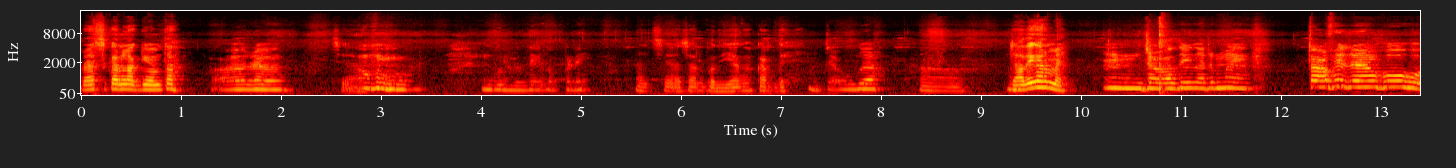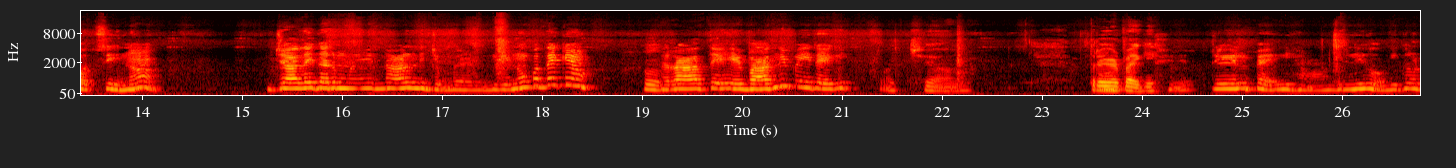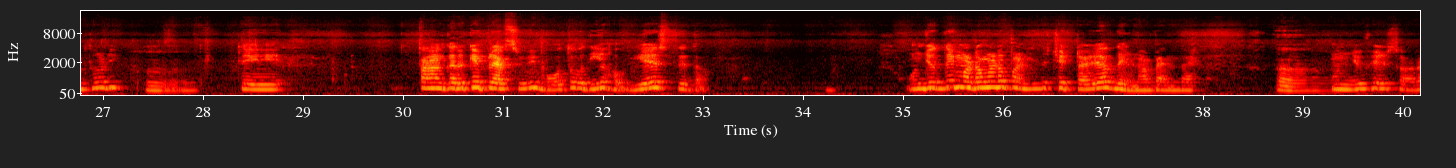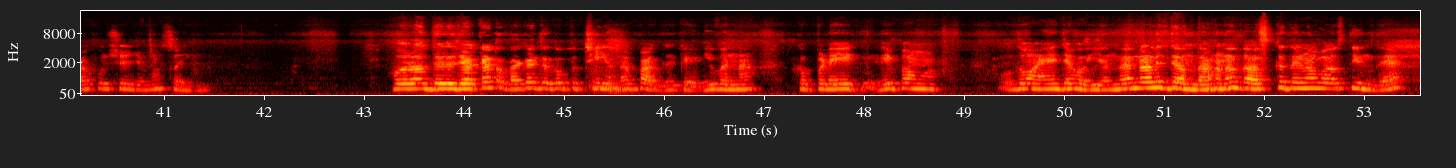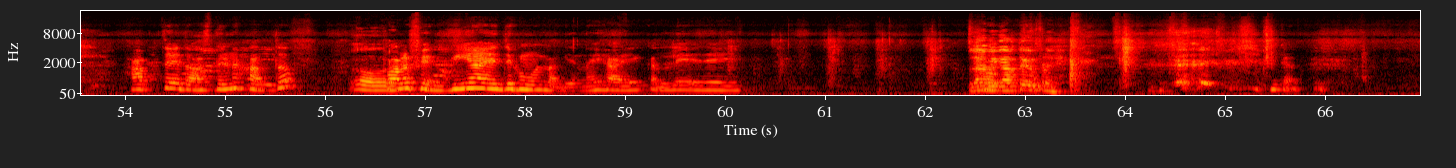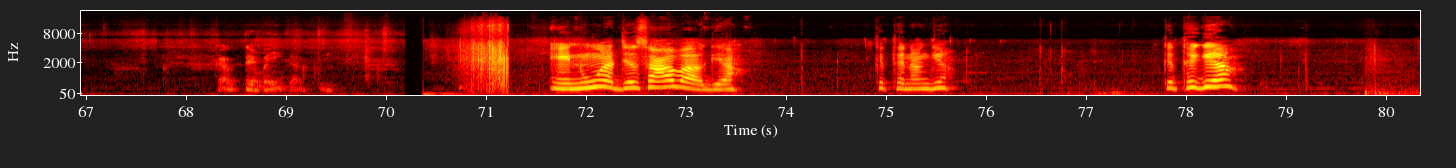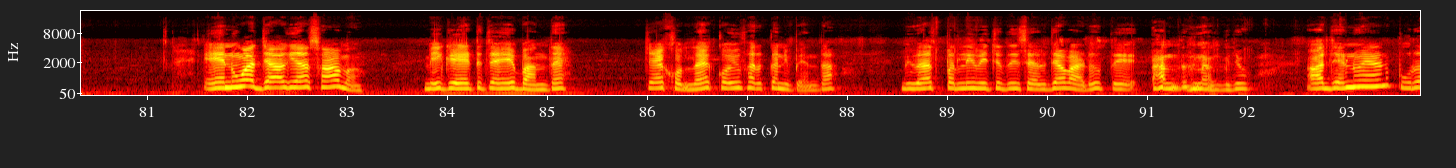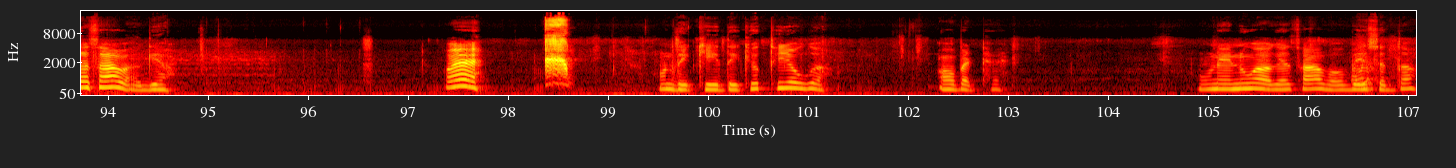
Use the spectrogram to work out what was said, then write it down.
Press ਕਰਨ ਲੱਗ ਗਈ ਮਮਤਾ ਔਰ ਅੱਛਾ। ਦੇ ਕੱਪੜੇ। ਅੱਛਾ ਚਲ ਵਧੀਆ ਗਾ, ਕਰਦੇ। ਜਾਊਗਾ। ਹਾਂ। ਜ਼ਿਆਦਾ ਗਰਮ ਹੈ? ਜ਼ਿਆਦਾ ਗਰਮ ਹੈ। ਤਾਂ ਫਿਰ ਹੋ ਹੋ ਸੀ ਨਾ। ਜ਼ਿਆਦਾ ਗਰਮ ਹੈ, ਨਾਲ ਨਹੀਂ ਜੰਮੇਗੀ। ਇਹਨੂੰ ਪਤਾ ਕਿਉਂ? ਹੂੰ। ਰਾਤ ਇਹ ਬਾਹਰ ਨਹੀਂ ਪਈ ਰਹੇਗੀ। ਅੱਛਾ। ਤਰੇੜ ਪੈ ਗਈ। ਤੇਲ ਪੈ ਗਈ ਹਾਂ ਗਿੱਲੀ ਹੋ ਗਈ ਥੋੜੀ ਥੋੜੀ ਹੂੰ ਤੇ ਤਾਂ ਕਰਕੇ ਪ੍ਰੈਸ ਵੀ ਬਹੁਤ ਵਧੀਆ ਹੋ ਗਈ ਹੈ ਇਸ ਤੇ ਤਾਂ। ਉਂਝ ਉਹਦੇ ਮਾੜਾ ਮਾੜਾ ਪਾਣੀ ਦਾ ਛਿੱਟਾ ਜਿਹਾ ਦੇਣਾ ਪੈਂਦਾ ਹੈ। ਹਾਂ। ਉਂਝ ਫਿਰ ਸਾਰਾ ਕੁਝ ਜਮਾ ਸਹੀ। ਹੋਰ ਉਹ ਦਿਲ ਜਾ ਘਟਦਾ ਕਿ ਜਦੋਂ ਪੁੱਛੀ ਜਾਂਦਾ ਪੱਗ ਕਿਹੜੀ ਬੰਨਾ ਕੱਪੜੇ ਕਿਹੜੇ ਪਾਵਾਂ। ਉਦੋਂ ਐਂ ਜਿਹਾ ਹੋਈ ਜਾਂਦਾ ਨਾਲ ਜਾਂਦਾ ਹਨਾ 10 ਕੁ ਦਿਨਾਂ ਵਾਸਤੇ ਹੁੰਦਾ ਹਫ਼ਤੇ 10 ਦਿਨ ਹੱਦ। ਔਰ ਪਰ ਫਿਰ ਵੀ ਐਂ ਜੇ ਹੋਣ ਲੱਗ ਜਾਂਦਾ ਹੈ ਹਾਏ ਕੱਲੇ ਜੇ। ਲੈ ਵੀ ਕਰਤੇ ਕਰਤੇ। ਕਰਤੇ ਬਈ ਕਰਤੇ। ਇਹਨੂੰ ਅੱਜ ਸਾਹਬ ਆ ਗਿਆ। ਕਿੱਥੇ ਲੰਘ ਗਿਆ? ਕਿੱਥੇ ਗਿਆ? ਇਹਨੂੰ ਅੱਜ ਆ ਗਿਆ ਸਾਹਬ ਵੀ ਗੇਟ ਚਾਹੇ ਬੰਦ ਹੈ। ਚਾਹੇ ਖੁੱਲ੍ਹਾ ਹੈ, ਕੋਈ ਫ਼ਰਕ ਨਹੀਂ ਪੈਂਦਾ। ਵੀ ਬਸ ਪਰਲੀ ਵਿੱਚ ਦੀ ਸਿਰ ਜਾ ਵਾੜੂ ਤੇ ਅੰਦਰ ਲੰਘ ਜਾਓ। ਅੱਜ ਇਹਨੂੰ ਐਨ ਪੂਰਾ ਸਾਹਬ ਆ ਗਿਆ। ਓਏ! ਹੁਣ ਦੇਖੀ ਦੇਖੀ ਉੱਥੇ ਜਾਊਗਾ। ਆ ਬੈਠਾ ਹੁਣ ਇਹਨੂੰ ਆ ਗਿਆ ਸਾਹਬ ਉਹ ਬੇ ਸਿੱਧਾ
